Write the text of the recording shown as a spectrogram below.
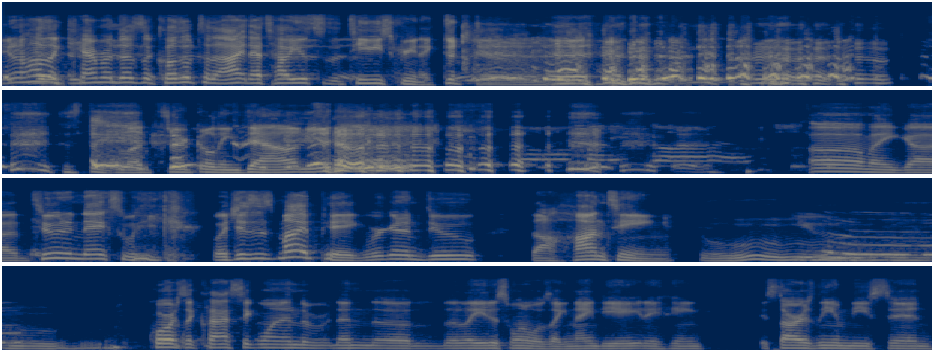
You know how the camera does the close up to the eye? That's how you use the TV screen. Like, Just the blood circling down, you know. Oh my god. oh my god! Tune in next week, which is, is my pick. We're gonna do the haunting. Ooh. Of course, the classic one and the then the the latest one was like '98, I think. It stars Liam Neeson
